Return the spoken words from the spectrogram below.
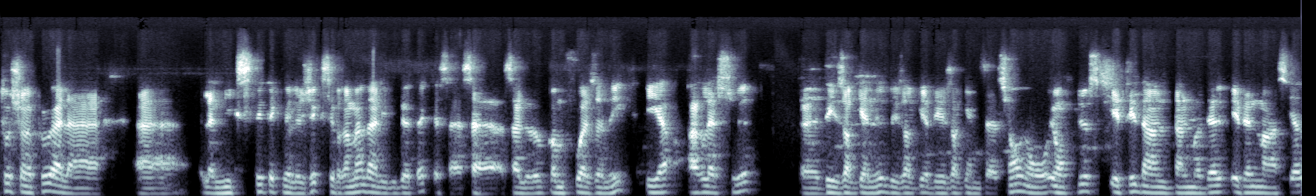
touche un peu à la, mixité technologique. C'est vraiment dans les bibliothèques que ça, ça, comme foisonné. Et par la suite, euh, des organismes, des, des organisations ont, ont, plus été dans, dans, le modèle événementiel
